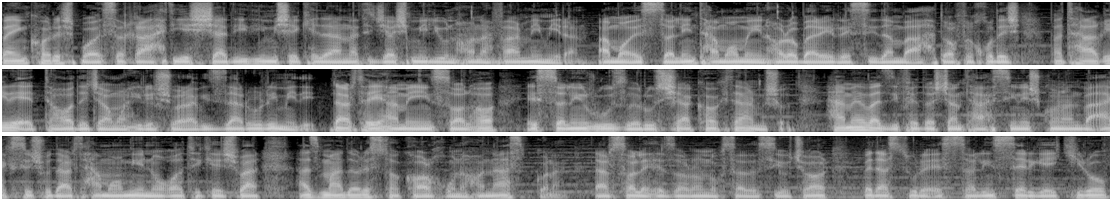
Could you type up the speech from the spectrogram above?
و این کارش باعث قحطی شدیدی میشه که در نتیجهش میلیون ها نفر میمیرن. اما استالین تمام اینها را برای رسیدن به اهداف خودش و تغییر اتحاد جماهیر شوروی ضروری می‌دید. در طی همه این سالها استالین روز به روز شکاکتر می‌شد. همه وظیفه داشتن تحسینش کنند و عکسش رو در تمامی نقاط کشور از مدارس تا کارخونه ها نصب کنند در سال 1934 به دستور استالین سرگئی کیروف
